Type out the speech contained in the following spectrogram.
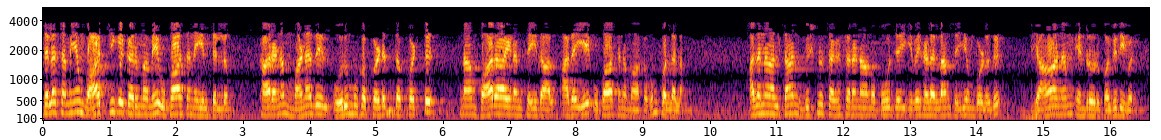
சில சமயம் வாச்சிக கர்மமே உபாசனையில் செல்லும். காரணம் மனதில் ஒருமுகப்படுத்தப்பட்டு நாம் பாராயணம் செய்தால் அதையே உபாசனமாகவும் கொள்ளலாம். அதனால்தான் விஷ்ணு சகசரநாம பூஜை இவைகளெல்லாம் செய்யும் பொழுது தியானம் என்ற ஒரு பகுதி வரும்.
